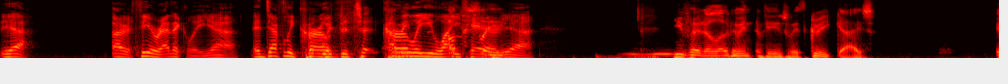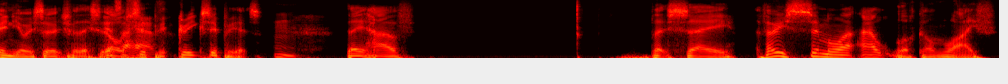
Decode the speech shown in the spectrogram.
Yeah. Or theoretically, yeah. It definitely curl, with the te- I mean, curly light hair. Yeah. You've heard a load of interviews with Greek guys in your research for this. Yes, oh, I have. Greek Cypriots. Hmm. They have, let's say, a very similar outlook on life,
